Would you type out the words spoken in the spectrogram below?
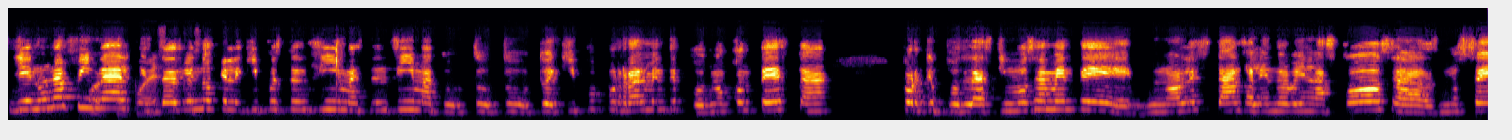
Y en una final que estás viendo que el equipo está encima, está encima, tu, tu, tu, tu, equipo pues realmente pues no contesta, porque pues lastimosamente no le están saliendo bien las cosas, no sé,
